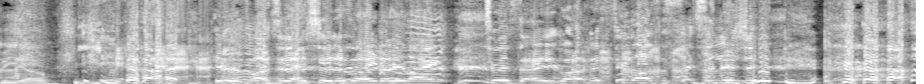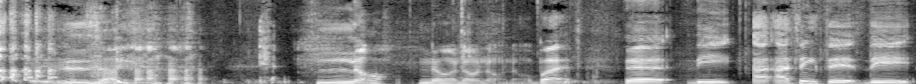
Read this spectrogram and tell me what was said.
don't- HBO, he was watching that shit. That's why you know he like twist the ankle. This 2006 edition. No, no, no, no, no. But the the I, I think the the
